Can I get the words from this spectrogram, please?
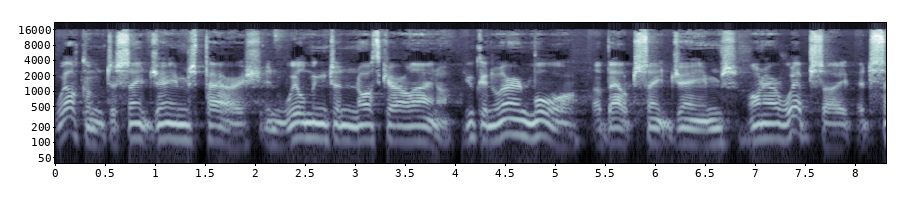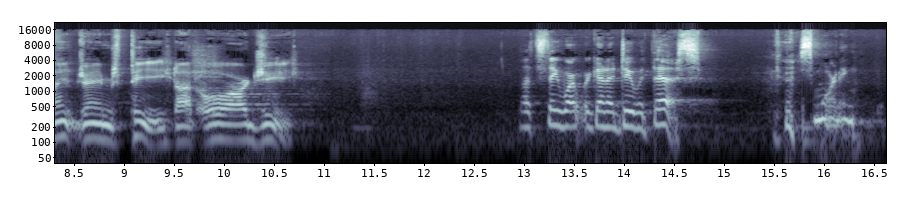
Welcome to St. James Parish in Wilmington, North Carolina. You can learn more about St. James on our website at stjamesp.org. Let's see what we're going to do with this this morning.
